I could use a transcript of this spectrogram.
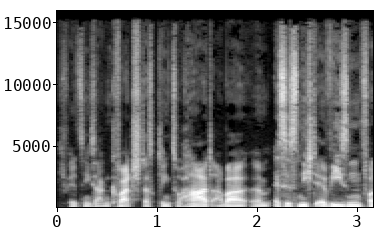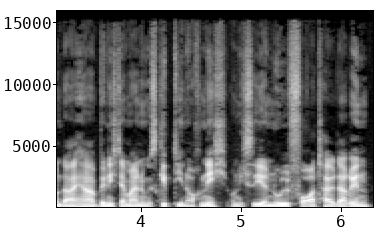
ich will jetzt nicht sagen Quatsch, das klingt so hart, aber ähm, es ist nicht erwiesen. Von daher bin ich der Meinung, es gibt ihn auch nicht und ich sehe null Vorteil darin.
